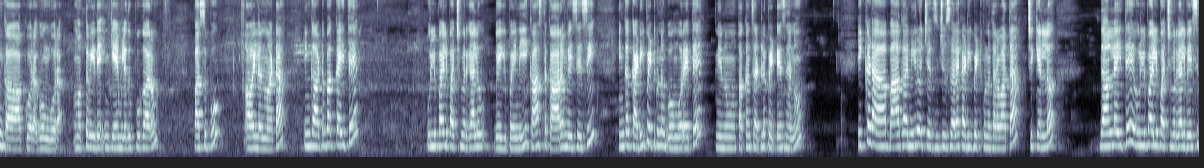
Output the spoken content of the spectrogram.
ఇంకా ఆకుకూర గోంగూర. మొత్తం ఇదే ఇంకేం లేదు. ఉప్పు కారం పసుపు ఆయిల్ అనమాట ఇంకా అటుపక్క అయితే ఉల్లిపాయలు పచ్చిమిరకాయలు వేగిపోయినాయి. కాస్త కారం వేసేసి ఇంకా కడిగి పెట్టుకున్న గోంగూర అయితే నేను పక్కన సెట్లో పెట్టేశాను. ఇక్కడ బాగా నీరు వచ్చేసింది చూసారా? కడిగి పెట్టుకున్న తర్వాత చికెన్లో. దానిలో అయితే ఉల్లిపాయలు పచ్చిమిరకాయలు వేసి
